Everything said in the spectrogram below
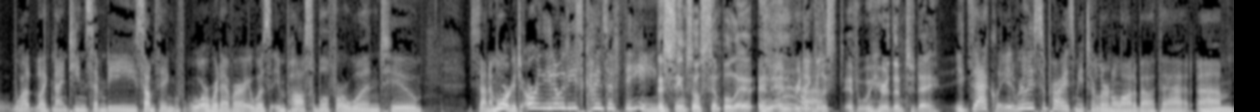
what, like 1970 something or whatever, it was impossible for a woman to sign a mortgage or you know these kinds of things this seems so simple and, yeah. and, ridiculous if we hear them today exactly it really surprised me to learn a lot about that um,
